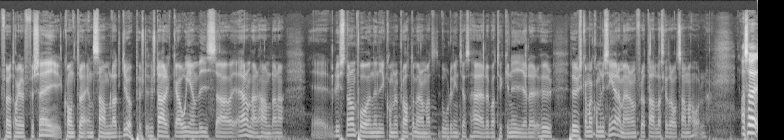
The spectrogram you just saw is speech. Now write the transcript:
företagare för sig kontra en samlad grupp. Hur, hur starka och envisa är de här handlarna? Eh, lyssnar de på när ni kommer att prata med dem att borde vi inte göra så här eller vad tycker ni? Eller hur, hur ska man kommunicera med dem för att alla ska dra åt samma håll? Alltså,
